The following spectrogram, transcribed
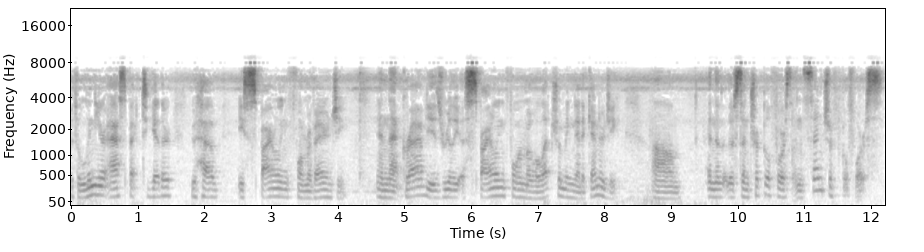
with the linear aspect together, you have a spiraling form of energy. And that gravity is really a spiraling form of electromagnetic energy. Um, and then there's centripetal force and centrifugal force.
